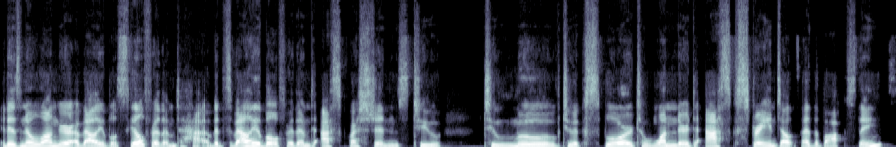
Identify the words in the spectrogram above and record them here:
It is no longer a valuable skill for them to have. It's valuable for them to ask questions, to to move, to explore, to wonder, to ask strange outside the box things.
